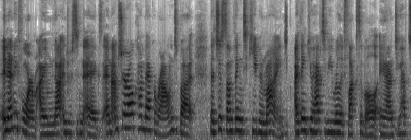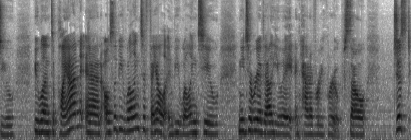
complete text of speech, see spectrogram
in any form, I am not interested in eggs. And I'm sure I'll come back around, but that's just something to keep in mind. I think you have to be really flexible and you have to be willing to plan and also be willing to fail and be willing to need to reevaluate and kind of regroup. So just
